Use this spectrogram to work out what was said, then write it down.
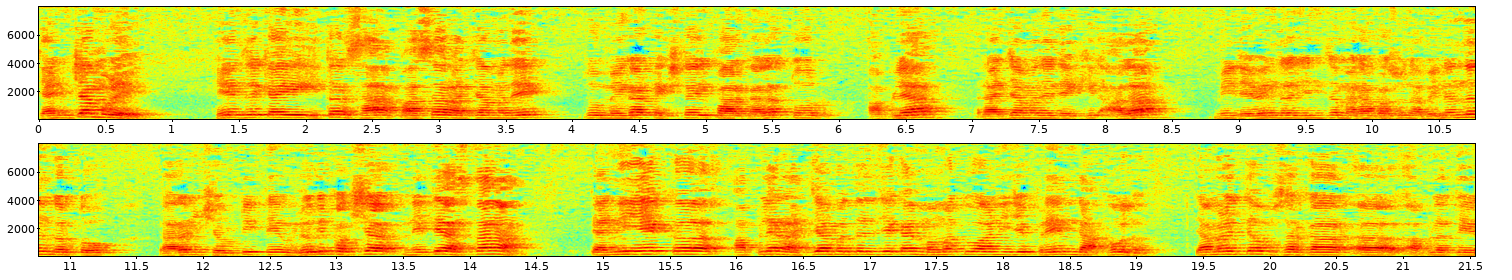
त्यांच्यामुळे हे जे काही इतर सहा पाच सहा राज्यामध्ये जो मेगा टेक्सटाईल पार्क आला तो आपल्या राज्यामध्ये देखील आला. मी देवेंद्रजींचं मनापासून अभिनंदन करतो. कारण शेवटी ते विरोधी पक्ष नेते असताना त्यांनी एक आपल्या राज्याबद्दल जे काही ममत्व आणि जे प्रेम दाखवलं त्यामुळे तो सरकार आपलं ते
